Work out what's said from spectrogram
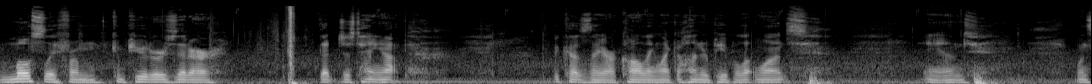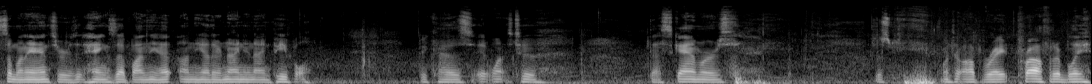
Mostly from computers that are that just hang up because they are calling like a hundred people at once, and when someone answers, it hangs up on the on the other 99 people because it wants to the scammers just want to operate profitably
